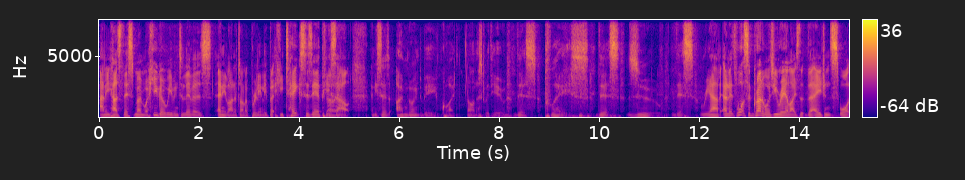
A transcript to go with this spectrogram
And he has this moment where Hugo Weaving delivers any line of dialogue brilliantly, but he takes his earpiece Oh, yeah. out and he says, I'm going to be quite honest with you. This place, this zoo, this reality. And it's what's incredible is you realize that the agents, or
